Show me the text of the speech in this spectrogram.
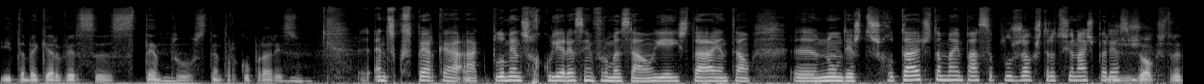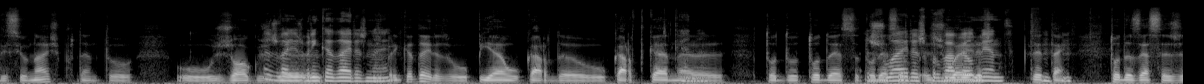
e também quero ver se, se, tento, uhum. se tento recuperar isso. Uhum. Antes que se perca, há que pelo menos recolher essa informação e aí está então, uh, num destes roteiros também passa pelos jogos tradicionais, parece? Jogos tradicionais, portanto os jogos. As velhas brincadeiras, não é? As brincadeiras, o peão, o carro de, o carro de cana, cana. Todo, todo essa, toda as joeiras, essa, provavelmente. Joeiras, tem, tem todas essas,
